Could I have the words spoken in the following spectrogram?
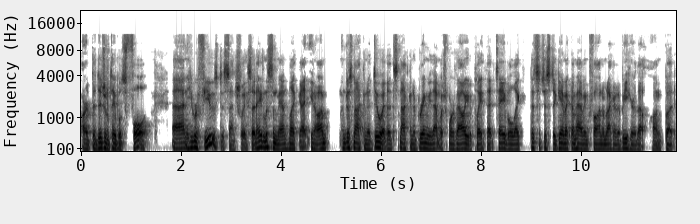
our the digital table was full. Uh, and he refused essentially. said, "Hey, listen, man. Like, I, you know, I'm I'm just not going to do it. That's not going to bring me that much more value to play at that table. Like, this is just a gimmick. I'm having fun. I'm not going to be here that long. But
